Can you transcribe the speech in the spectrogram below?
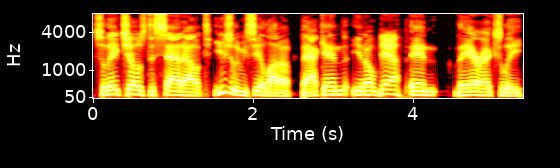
So they chose to sat out. Usually we see a lot of back end, you know. Yeah. And they are actually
